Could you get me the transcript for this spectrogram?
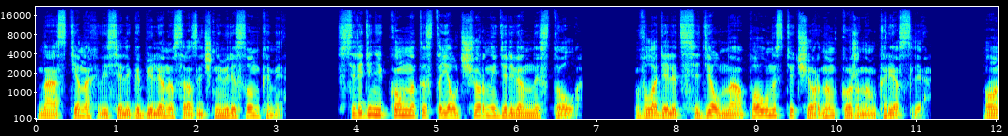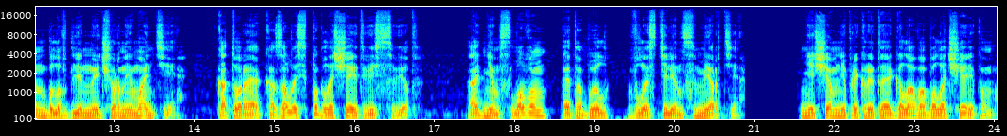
На стенах висели гобелены с различными рисунками. В середине комнаты стоял черный деревянный стол. Владелец сидел на полностью черном кожаном кресле. Он был в длинной черной мантии, которая, казалось, поглощает весь свет. Одним словом, это был Властелин Смерти. Ничем не прикрытая голова была черепом,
